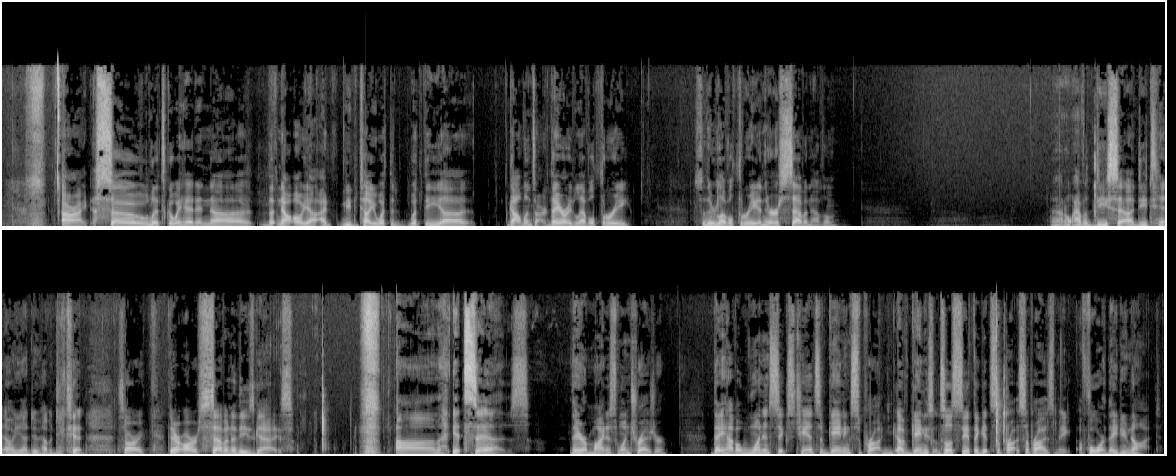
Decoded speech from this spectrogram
All right, so let's go ahead and uh, the, now. Oh yeah, I need to tell you what the what the uh, goblins are. They are a level three, so they're level three, and there are seven of them. I don't have a D a D10. Oh yeah, I do have a D10. Sorry, there are seven of these guys. Um, it says they are minus one treasure. They have a one in six chance of gaining surprise of gaining. So let's see if they get surprise surprise me. A four, they do not.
